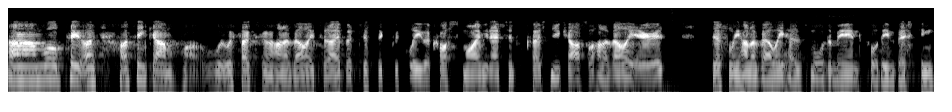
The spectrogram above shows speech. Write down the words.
Um, well, I, I think um, we're focusing on Hunter Valley today, but just to quickly across my you know Central Coast, Newcastle, Hunter Valley areas, definitely Hunter Valley has more demand for the investing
